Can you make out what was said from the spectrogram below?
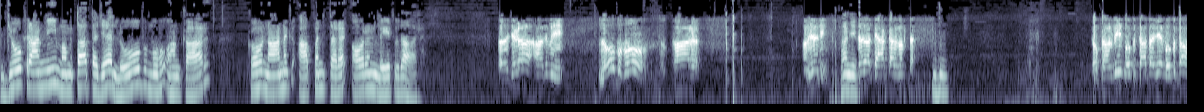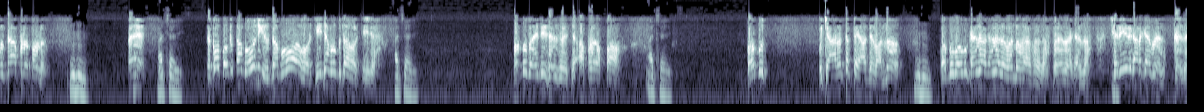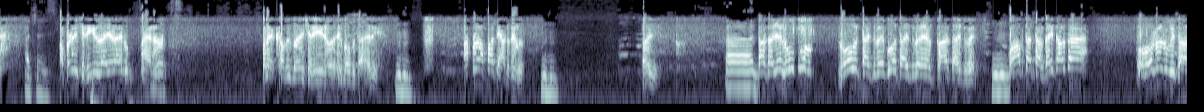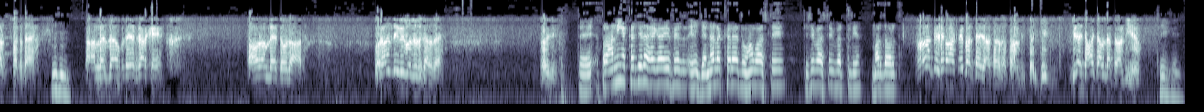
ਜੋ ਪ੍ਰਾਨੀ ਮਮਤਾ ਤਜੈ ਲੋਭ ਮੋਹ ਅਹੰਕਾਰ ਕਹੋ ਨਾਨਕ ਆਪਨ ਤਰੈ ਔਰਨ ਲੇਤ ਉਧਾਰ ਜਿਹੜਾ ਆਦਮੀ ਲੋਭ ਹੋ ਕਾਰ ਹਾਂਜੀ। ਇਹਦਾ ਤਿਆਗ ਕਰ ਦਿੰਦਾ ਹਮ, ਲੋਕਾਂ ਦੀ ਮੁਕਤਾ ਤਾਂ ਜੇ ਮੁਕਤਾ ਹੁੰਦਾ ਆਪਣਾ ਪਣ। ਅੱਛਾ ਜੀ। ਮੁਕਤਾ ਮੋਹ ਨਹੀਂ ਹੁੰਦਾ ਮੋਹ ਹੋਰ ਚੀਜ਼ ਹੈ ਮੁਕਤਾ ਹੋਰ ਚੀਜ਼ ਹੈ ਅੱਛਾ ਜੀ। ਬੱਬੂ ਦੀ ਸੈਂਸ ਵਿੱਚ ਆਪਣਾ ਆਪਾ। ਅੱਛਾ ਜੀ। ਬੱਬੂ ਉਚਾਰਤ ਤੇ ਆ ਦੀਵਾਨਾ। ਬੱਬੂ ਬੱਬੂ ਕਹਿੰਦਾ ਕਹਿੰਦਾ ਦੀਵਾਨਾ ਹੋਇਆ ਫਿਰਦਾ। ਮੈਂ ਮੈਂ ਕਹਿੰਦਾ ਸਰੀਰ ਕਰਕੇ ਮੈਂ ਕਹਿੰਦਾ। ਅੱਛਾ ਜੀ। ਆਪਣੇ ਸਰੀਰ ਦਾ ਜਿਹੜਾ ਇਹਨੂੰ ਹੈ ਨਾ ਭਲੇਖਾ ਵੀ ਮੈਂ ਸਰੀਰ ਹਾਂ, ਇਹ ਮੁਕਤਾ ਹੈ ਦੀ ਹਮ, ਆਪਣਾ ਆਪਾ ਤਿਆਗ ਦੇਣਾ। ਹਾਂਜੀ। ਅਹ, ਤਾਂ ਤਾਂ ਜੇ ਲੋਕ ਲੋਕ ਤਜਵੇ ਉਹ ਤਜਵੇ ਕਾਰ ਤਜਵੇ ਹਮ, ਉਹ ਆਪ ਤਾਂ ਕਰਦਾ ਹੀ ਕਰਦਾ। ਉਹ ਹੋਰਾਂ ਨੂੰ ਵੀ ਕਰ ਸਕਦਾ ਹੈ। ਲੈਂਦਾ ਉਪਦੇਸ਼ ਕਰਕੇ। ਔਰਾਂ ਦੇ ਤੋਂ ਉਧਾਰ। ਕੁਰਾਨ ਦੀ ਵੀ ਮਦਦ ਕਰਦਾ ਹੈ। ਹਾਂਜੀ। ਤੇ ਪ੍ਰਾਨੀ ਅੱਖਰ ਜਿਹੜਾ ਹੈਗਾ ਇਹ ਫਿਰ ਇਹ ਜਨਰਲ ਅੱਖਰ ਹੈ ਦੋਹਾਂ ਵਾਸਤੇ। ਕਿਸੇ ਵਾਸਤੇ ਵੀ ਵਰਤ ਲਿਆ? ਮਰਦ ਔਰਤ? ਹਾਂ ਕਿਸੇ ਵਾਸਤੇ ਵਰਤਿਆ ਜਾ ਸਕਦਾ ਪ੍ਰਾਣੀ ਜਿਹੜਾ ਚਾਹ ਚੱਲਦਾ ਪ੍ਰਾਣੀ ਹੈ ਠੀਕ ਹੈ ਜੀ।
